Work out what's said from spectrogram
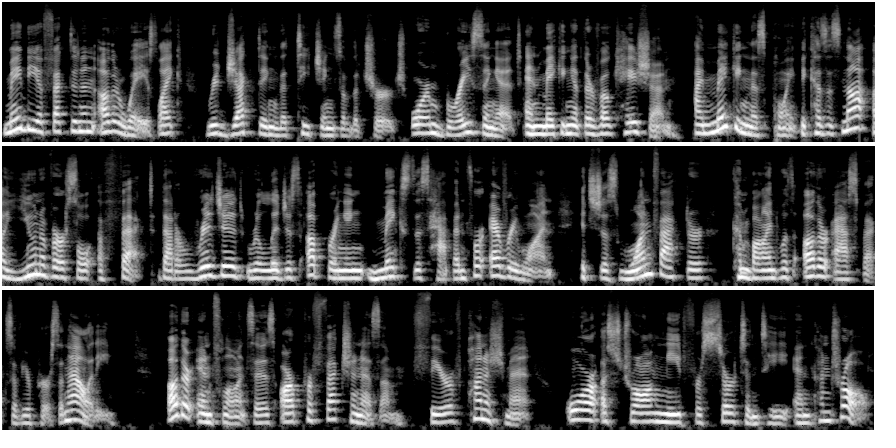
may be affected in other ways, like rejecting the teachings of the church or embracing it and making it their vocation. I'm making this point because it's not a universal effect that a rigid religious upbringing makes this happen for everyone. It's just one factor combined with other aspects of your personality. Other influences are perfectionism, fear of punishment, or a strong need for certainty and control.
